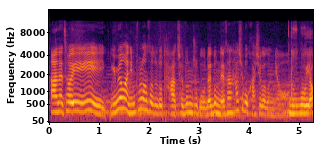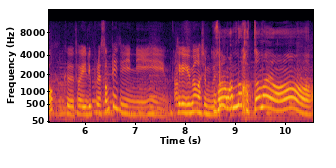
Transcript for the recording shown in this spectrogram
아, 네, 저희 유명한 인플루언서들도 다 제 돈 주고 내 돈 내산 하시고 가시거든요. 누구요? 그 저희 리플의 썬피디님 되게 유명하신 그 분이 사람 한 명 갔잖아요.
